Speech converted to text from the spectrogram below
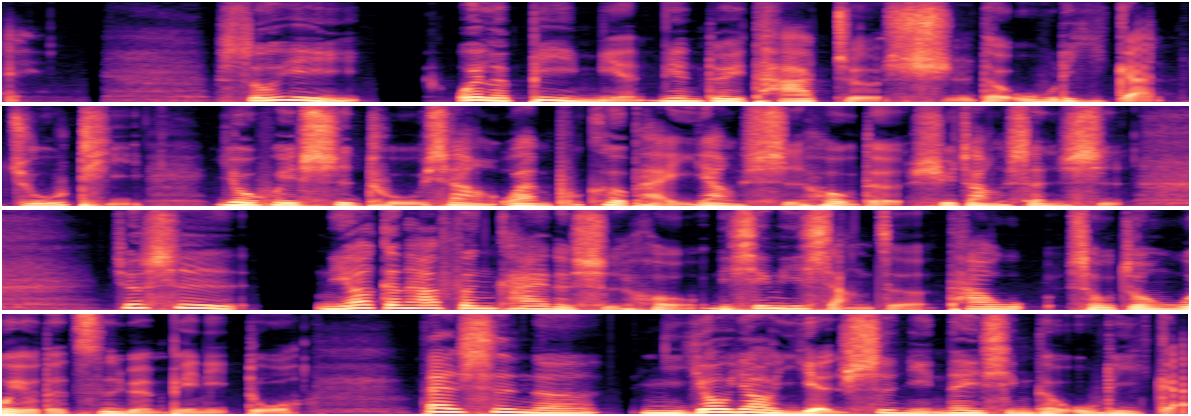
所以为了避免面对他者时的无力感，主体又会试图像玩扑克牌一样时候的虚张声势，就是你要跟他分开的时候，你心里想着他手中握有的资源比你多，但是呢，你又要掩饰你内心的无力感。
